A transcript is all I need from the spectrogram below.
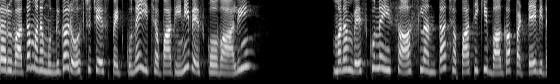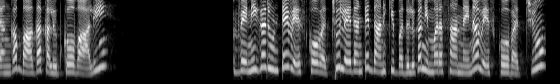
తరువాత మనం ముందుగా రోస్ట్ చేసి పెట్టుకున్న ఈ చపాతీని వేసుకోవాలి. మనం వేసుకున్న ఈ సాస్లంతా చపాతీకి బాగా పట్టే విధంగా బాగా కలుపుకోవాలి. వెనిగర్ ఉంటే వేసుకోవచ్చు లేదంటే దానికి బదులుగా నిమ్మరసాన్నైనా వేసుకోవచ్చు.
